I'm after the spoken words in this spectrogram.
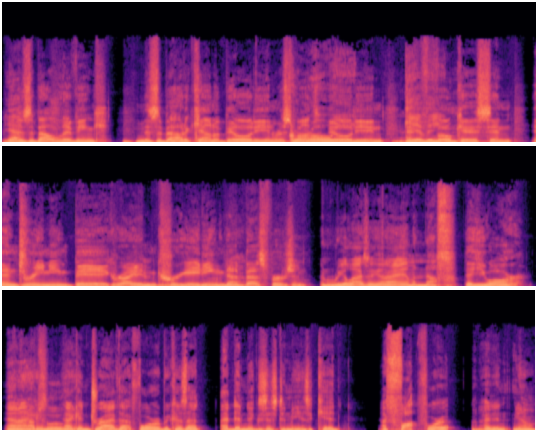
Yeah. This is about living. Mm-hmm. This is about accountability and responsibility Growing, and, giving, and focus and and dreaming big, right? Mm-hmm. And creating that yeah. best version and realizing that I am enough. That you are. And I Absolutely. can I can drive that forward because that I didn't exist in me as a kid. I fought for it, but I didn't, you know,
